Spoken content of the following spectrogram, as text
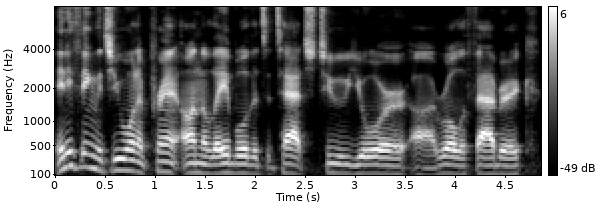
anything that you want to print on the label that's attached to your uh, roll of fabric.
